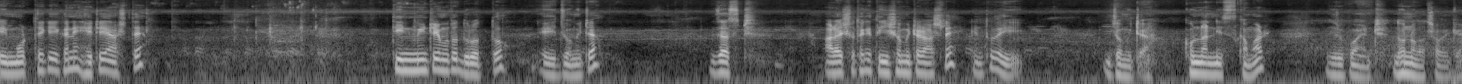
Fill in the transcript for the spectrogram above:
এই মোড় থেকে এখানে হেঁটে আসতে তিন মিনিটের মতো দূরত্ব এই জমিটা। জাস্ট আড়াইশো থেকে তিনশো মিটার আসলে কিন্তু এই জমিটা খুলনার নিস জিরো পয়েন্ট। ধন্যবাদ সবাইকে।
